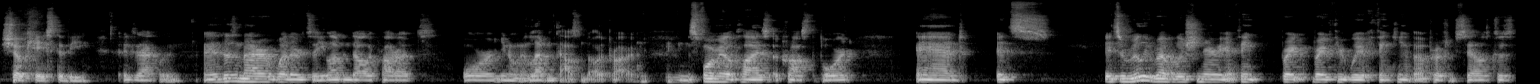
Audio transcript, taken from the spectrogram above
showcase the V. Exactly, and it doesn't matter whether it's a eleven dollar product or you know an eleven thousand dollar product. Mhm. This formula applies across the board, and it's it's a really revolutionary, I think, break breakthrough way of thinking about approaching sales. Because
